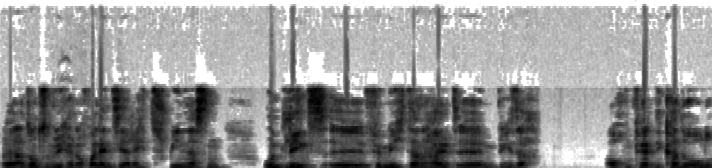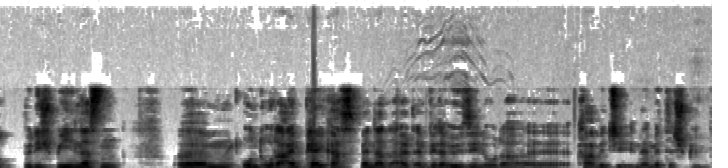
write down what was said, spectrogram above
Äh, ansonsten würde ich halt auch Valencia rechts spielen lassen. Und links äh, für mich dann halt, äh, wie gesagt, auch ein Ferdi Kadıoğlu würde ich spielen lassen. Ähm, und oder ein Pelkas, wenn dann halt entweder Özil oder äh, Kavici in der Mitte spielt.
